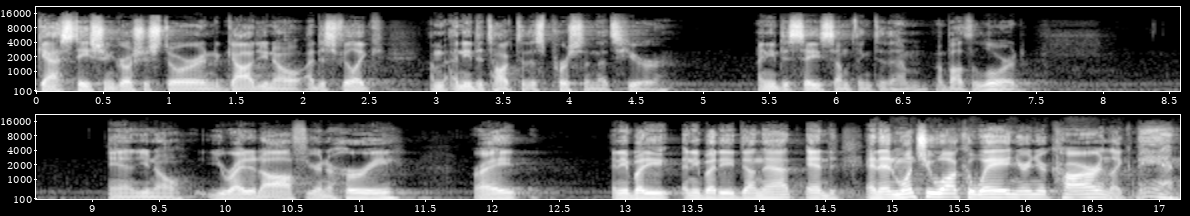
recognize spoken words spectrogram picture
gas station, grocery store, and God, you know, I just feel like I'm, i need to talk to this person that's here. I need to say something to them about the Lord. And, you know, you write it off, you're in a hurry, right? Anybody, anybody done that? And, and then once you walk away and you're in your car and like, man,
